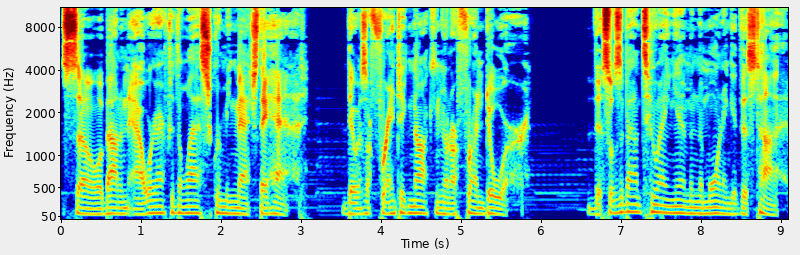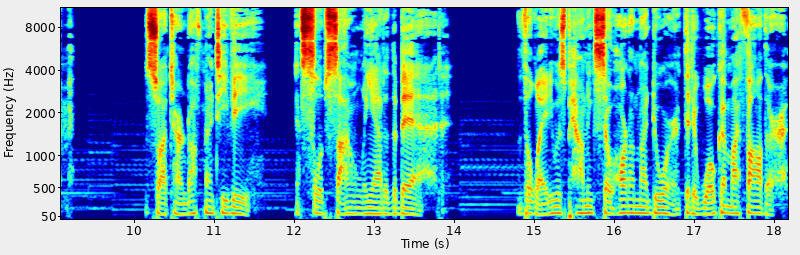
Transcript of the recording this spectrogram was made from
So, about an hour after the last screaming match they had, there was a frantic knocking on our front door. This was about 2 a.m. in the morning at this time. So I turned off my TV and slipped silently out of the bed. The lady was pounding so hard on my door that it woke up my father,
